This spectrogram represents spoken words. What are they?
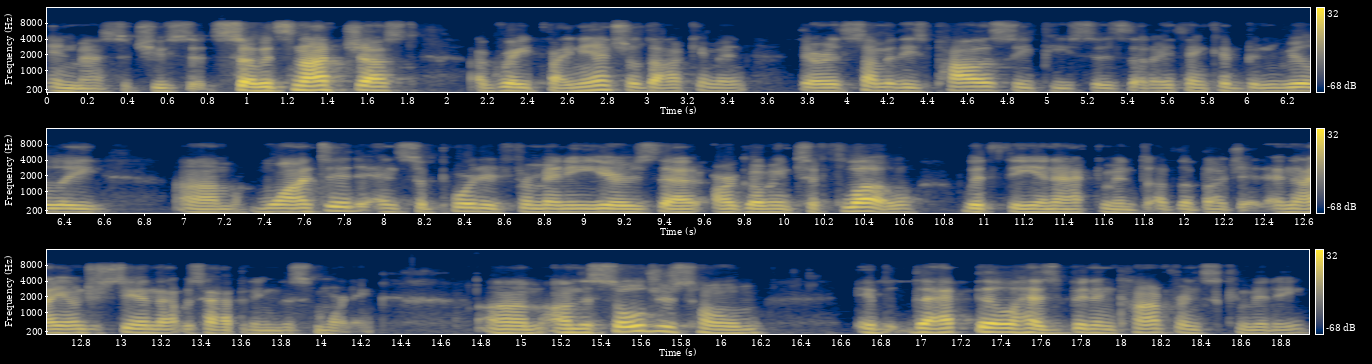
in Massachusetts. So it's not just a great financial document. There are some of these policy pieces that I think have been really um, wanted and supported for many years that are going to flow with the enactment of the budget. And I understand that was happening this morning. Um, on the soldiers' home, it, that bill has been in conference committee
